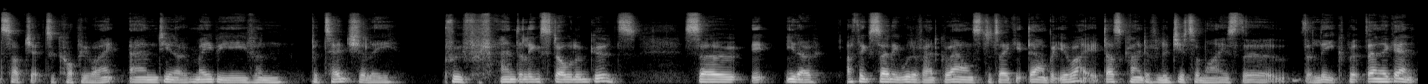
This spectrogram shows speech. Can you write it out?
subject to copyright and, you know, maybe even potentially proof of handling stolen goods. So, it, you know, I think Sony would have had grounds to take it down, but you're right, it does kind of legitimize the, the leak. But then again,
